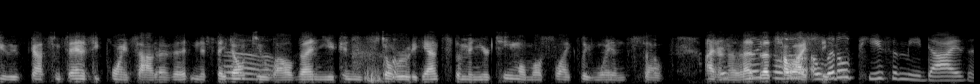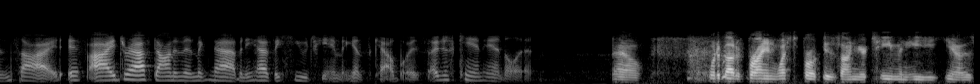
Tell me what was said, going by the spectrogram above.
you've got some fantasy points out of it. And if they don't do Oh. well, then you can still root against them, and your team will most likely win. So I don't It's know. That, like that's how I little, see A little it. piece of me dies inside if I draft Donovan McNabb and he has a huge game against Cowboys. I just can't handle it. Now, what about if Brian Westbrook is on your team and he, you know, is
